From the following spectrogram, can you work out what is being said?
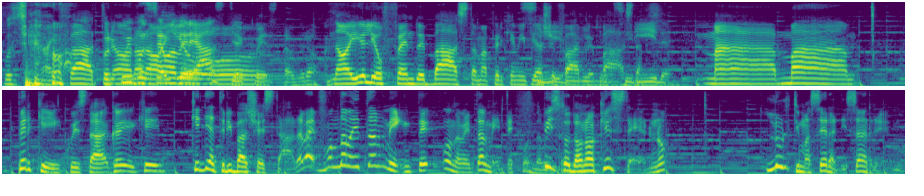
possiamo Ma infatti, per no, cui no, no, possiamo avere io- asti è questa, però. No, io li offendo e basta, ma perché mi piace Sì, farlo e basta. Si ride. Ma, ma perché questa che, che, che diatriba c'è stata? Beh, fondamentalmente, fondamentalmente, Fondamentalmente. visto da un occhio esterno, l'ultima sera di Sanremo,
